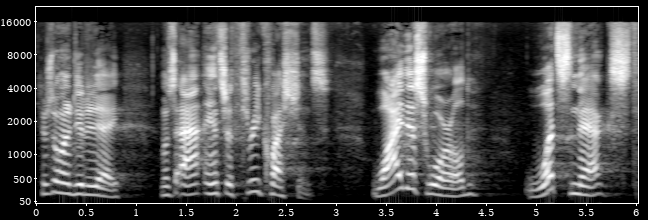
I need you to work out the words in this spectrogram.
Here's what I want to do today I want to answer three questions Why this world? What's next?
